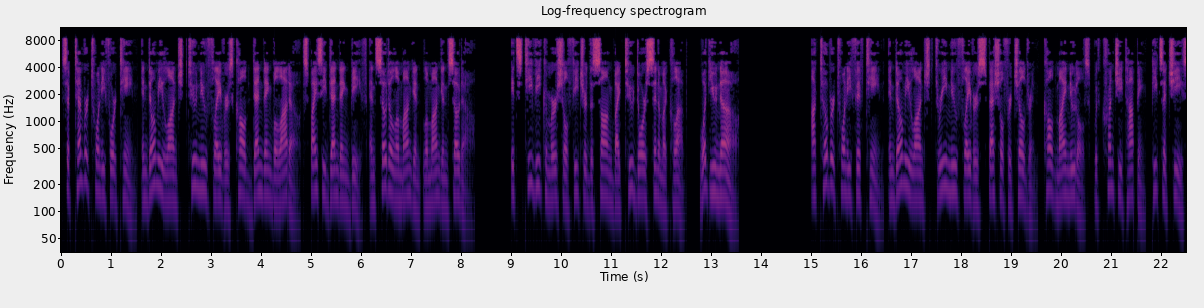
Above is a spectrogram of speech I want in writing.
September 2014, Indomie launched two new flavors called Dendeng Balado spicy dendeng beef and Soto Lamongan Lamongan Soto. Its TV commercial featured the song by Two Door Cinema Club, "'What You Know". October 2015, Indomie launched three new flavors special for children, called My Noodles, with crunchy topping, pizza cheese,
